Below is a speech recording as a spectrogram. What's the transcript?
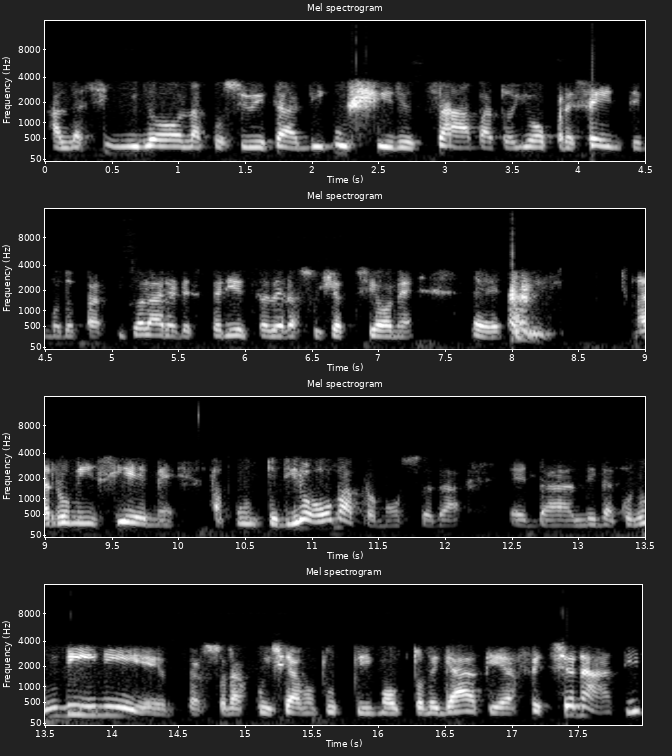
all'asilo, la possibilità di uscire il sabato. Io ho presente in modo particolare l'esperienza dell'associazione eh, a Roma Insieme appunto di Roma, promossa da da Leda Colombini, persona a cui siamo tutti molto legati e affezionati.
